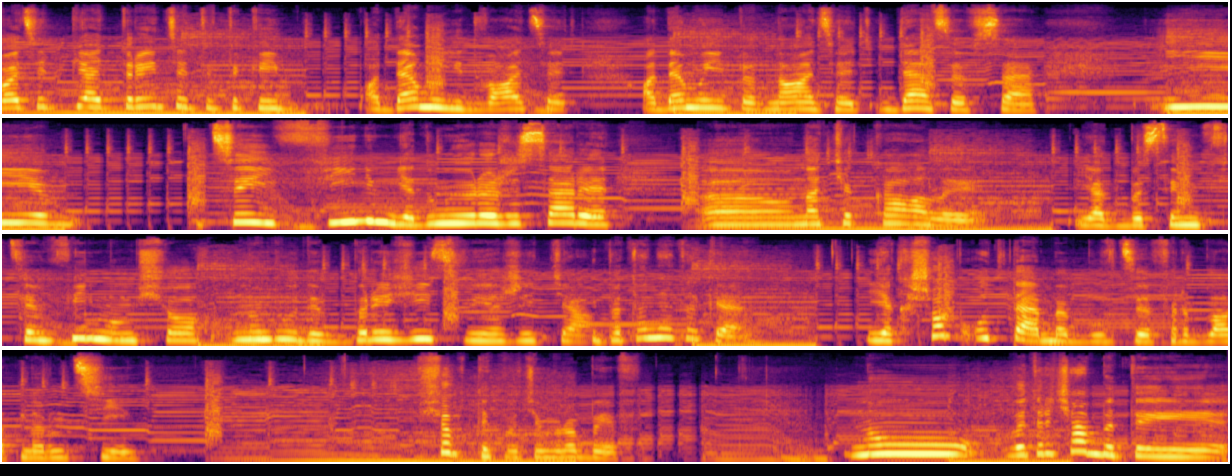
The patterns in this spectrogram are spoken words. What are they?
25-30, ти такий, а де мої 20, а де мої 15, де це все? І цей фільм, я думаю, режисери е, натякали якби цим, цим фільмом, що ну люди, бережіть своє життя. І питання таке: якщо б у тебе був циферблат на руці, що б ти потім робив? Ну, витрачав би ти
